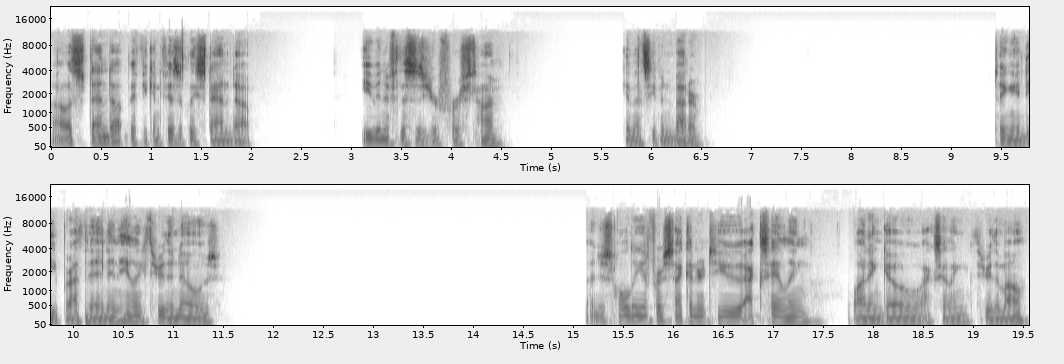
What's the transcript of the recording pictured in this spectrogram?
Uh, let's stand up if you can physically stand up, even if this is your first time. Again, that's even better. Taking a deep breath in, inhaling through the nose. And just holding it for a second or two, exhaling, letting go, exhaling through the mouth.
